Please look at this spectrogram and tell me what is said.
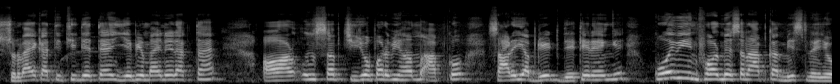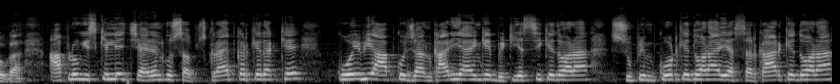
सुनवाई का तिथि देते हैं, ये भी मायने रखता है। और उन सब चीज़ों पर भी हम आपको सारी अपडेट देते रहेंगे। कोई भी इन्फॉर्मेशन आपका मिस नहीं होगा। आप लोग इसके लिए चैनल को सब्सक्राइब करके रखें। कोई भी आपको जानकारी आएँगे बीटीएससी के द्वारा सुप्रीम कोर्ट के द्वारा या सरकार के द्वारा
